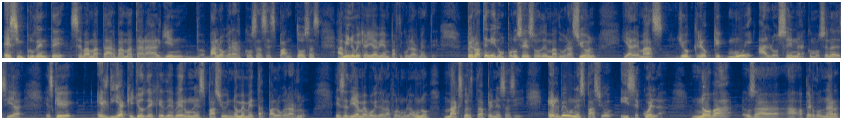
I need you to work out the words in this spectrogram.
es imprudente, se va a matar, va a matar a alguien, va a lograr cosas espantosas. A mí no me caía bien particularmente, pero ha tenido un proceso de maduración y además yo creo que muy a lo Senna, como Senna decía, es que el día que yo deje de ver un espacio y no me meta para lograrlo, ese día me voy de la Fórmula 1. Max Verstappen es así. Él ve un espacio y se cuela. No va, o sea, a, a perdonar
